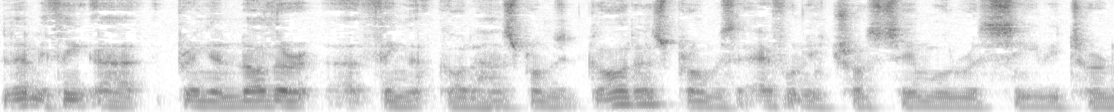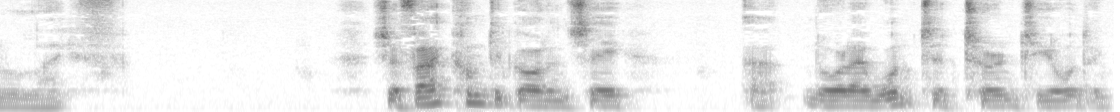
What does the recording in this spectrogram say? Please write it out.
let me think uh, bring another uh, thing that God has promised. God has promised that everyone who trusts Him will receive eternal life. So if I come to God and say, uh, Lord, I want to turn to you, I want to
